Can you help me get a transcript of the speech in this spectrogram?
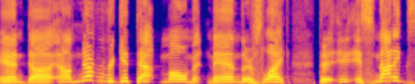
And, uh, and I'll never forget that moment, man. There's like, it's not exactly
